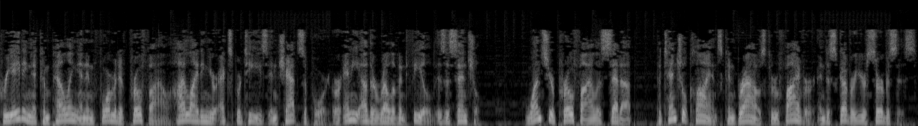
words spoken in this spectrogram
Creating a compelling and informative profile highlighting your expertise in chat support or any other relevant field is essential. Once your profile is set up, potential clients can browse through Fiverr and discover your services.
